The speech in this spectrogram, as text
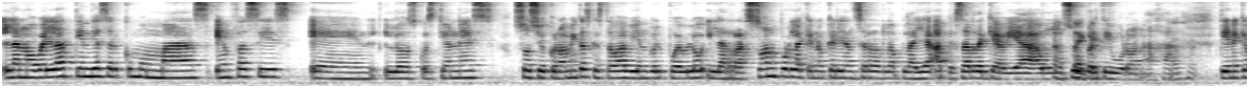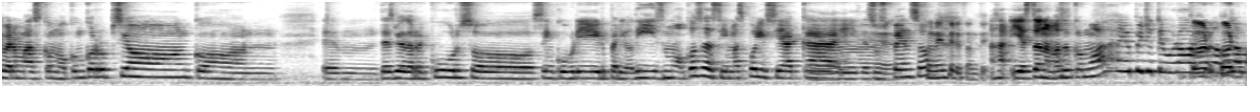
la novela tiende a hacer como más énfasis en las cuestiones socioeconómicas que estaba viendo el pueblo y la razón por la que no querían cerrar la playa a pesar de que había un Ataques. super tiburón, ajá. Ajá. Tiene que ver más como con corrupción, con em, desvío de recursos, encubrir periodismo, cosas así, más policíaca y de Ah, suspenso. Suena interesante. Ajá, y esto nada más es como, ay, un pinche tiburón. Cor- vamos cor- a morir".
